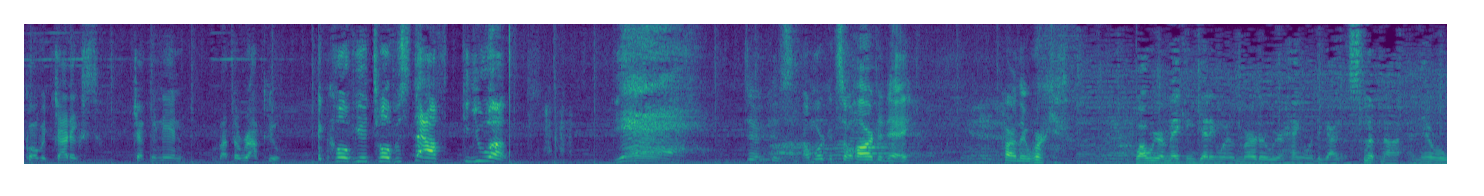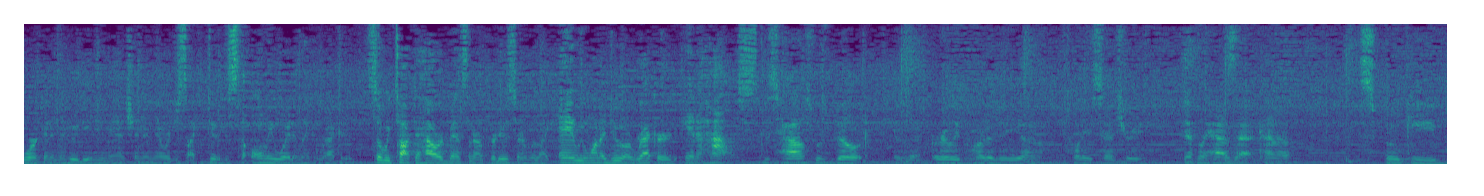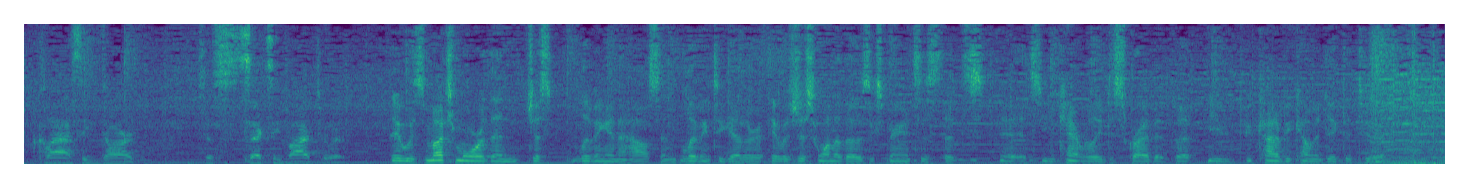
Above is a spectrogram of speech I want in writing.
Kobe Shaddix checking in. I'm about to rock you. Kobe and Toba style f***ing you up. Yeah! Dude, because I'm working so hard today. Hardly working. While we were making Getting Away with Murder, we were hanging with the guys in Slipknot, and they were working in the Houdini Mansion, and they were just like, dude, this is the only way to make a record. So we talked to Howard Benson, our producer, and we're like, hey, we want to do a record in a house. This house was built in the early part of the uh, 20th century. Definitely has that kind of spooky, classy, dark, just sexy vibe to it. It was much more than just living in a house and living together. It was just one of those experiences that's it's you can't really describe it, but you kind of become addicted to it.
